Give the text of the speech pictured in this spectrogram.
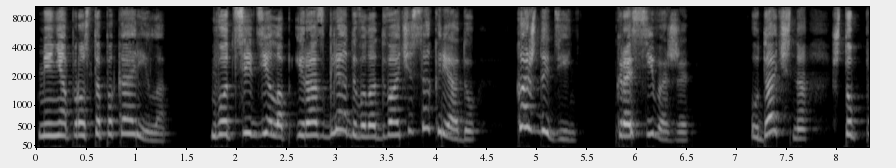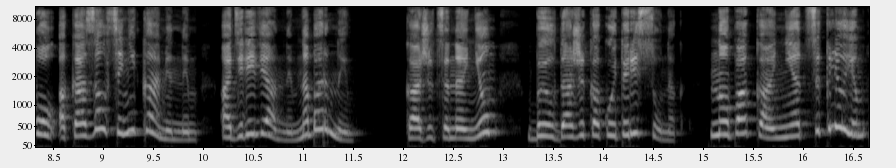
меня просто покорила. Вот сидела б и разглядывала два часа кряду, каждый день. Красиво же. Удачно, что пол оказался не каменным, а деревянным, наборным. Кажется, на нем был даже какой-то рисунок, но пока не отциклюем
